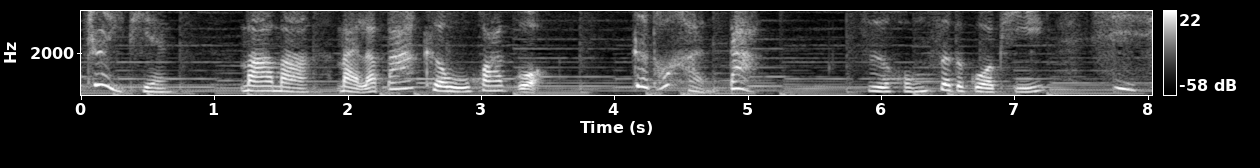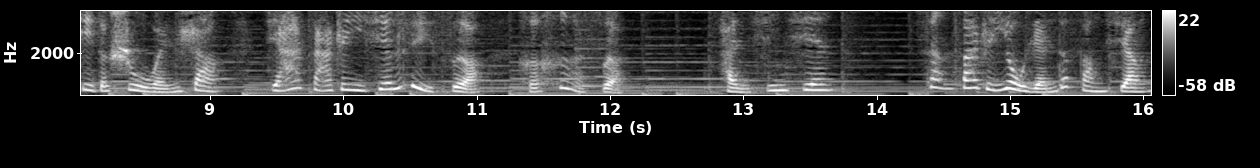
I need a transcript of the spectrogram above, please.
这一天，妈妈买了八颗无花果，个头很大，紫红色的果皮，细细的树纹上夹杂着一些绿色和褐色。很新鲜，散发着诱人的芳香。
